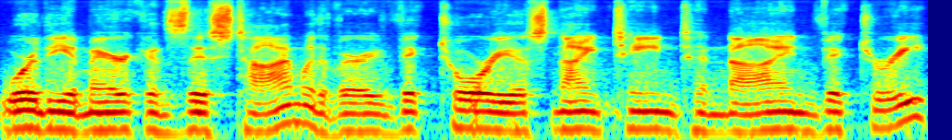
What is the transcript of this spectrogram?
were the Americans this time with a very victorious 19 to 9 victory.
